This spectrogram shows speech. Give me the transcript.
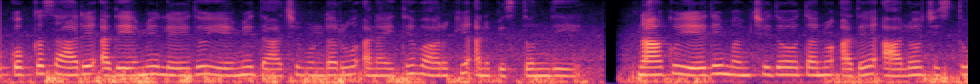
ఒక్కొక్కసారి అదేమీ లేదు ఏమీ దాచి ఉండరు అనైతే వారికి అనిపిస్తుంది. నాకు ఏది మంచిదో తను అదే ఆలోచిస్తూ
